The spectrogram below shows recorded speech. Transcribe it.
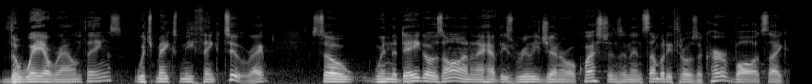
the way around things, which makes me think too, right? So when the day goes on and I have these really general questions, and then somebody throws a curveball, it's like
